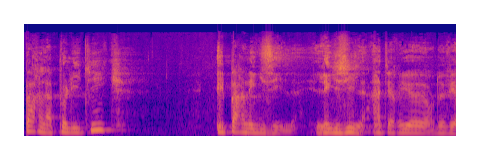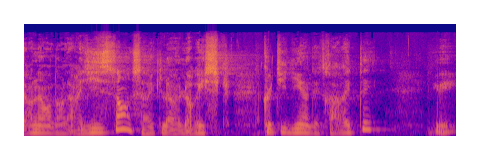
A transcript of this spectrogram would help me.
par la politique et par l'exil. L'exil intérieur de Vernon dans la résistance, avec le risque quotidien d'être arrêté, et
